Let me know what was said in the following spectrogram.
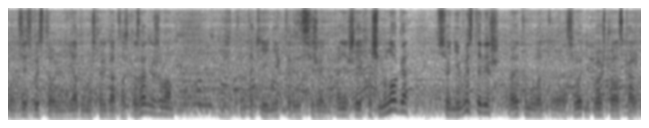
Вот здесь выставлены, я думаю, что ребята рассказали же вам, значит, такие некоторые достижения. Конечно, их очень много, все не выставишь, поэтому вот э, сегодня кое-что расскажем.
